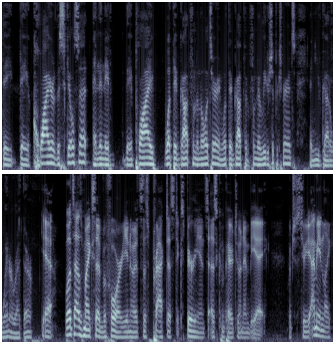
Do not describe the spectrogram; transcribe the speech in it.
they, they acquire the skill set and then they they apply what they've got from the military and what they've got from their leadership experience and you've got a winner right there. Yeah. Well, it's as Mike said before, you know, it's this practiced experience as compared to an MBA, which is two, I mean, like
